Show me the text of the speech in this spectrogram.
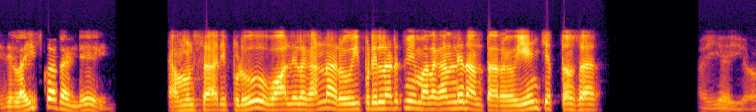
ఇది లైఫ్ కదండి. అవును సార్ ఇప్పుడు వాళ్ళు ఇలాగ అన్నారు. ఇప్పుడు ఇలా అడిగితే మేము అలాగ అనలేదు అంటారు ఏం చెప్తాం సార్? అయ్యయ్యో!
